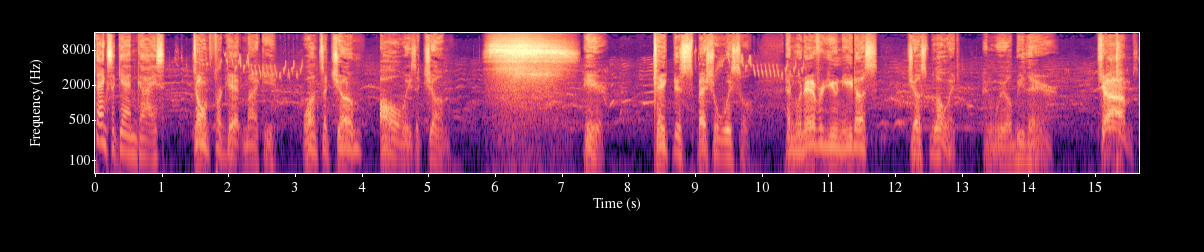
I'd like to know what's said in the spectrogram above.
Thanks again, guys. Don't forget, Mikey. Once a chum, always a chum. Here, take this special whistle, and whenever you need us, just blow it, and we'll be there. Chums,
